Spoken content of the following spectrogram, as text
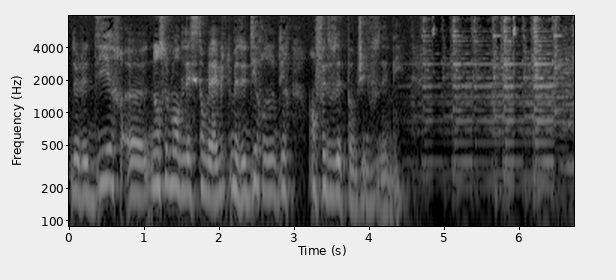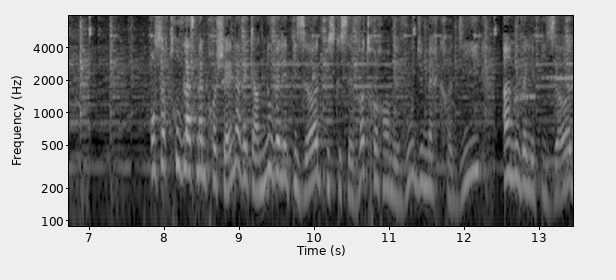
de le dire, euh, non seulement de laisser tomber la lutte, mais de dire aux autres, dire, en fait, vous n'êtes pas obligé de vous aimer. On se retrouve la semaine prochaine avec un nouvel épisode, puisque c'est votre rendez-vous du mercredi, un nouvel épisode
